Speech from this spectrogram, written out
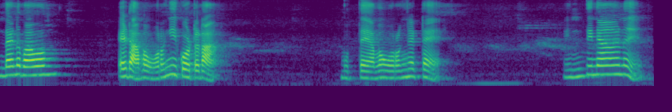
എന്താണ് പാവം? എടാ അവൻ ഉറങ്ങിക്കോട്ടടാ. മുത്തേ അവൻ ഉറങ്ങട്ടെ. എന്തിനാണ്?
